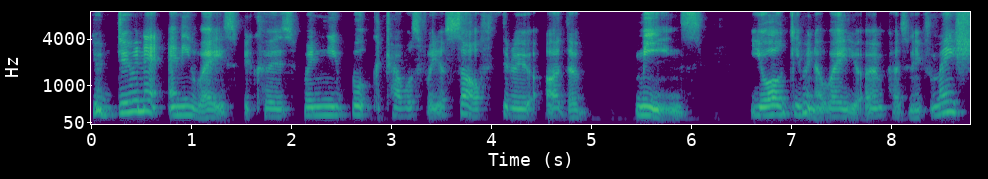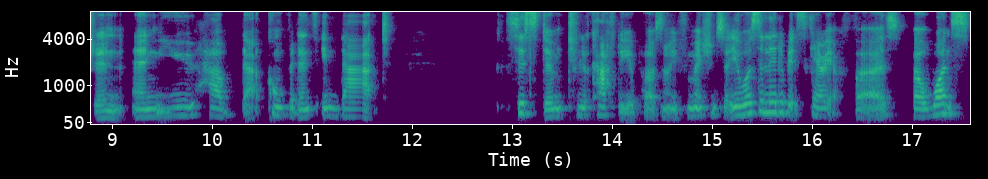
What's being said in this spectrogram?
you're doing it anyways because when you book travels for yourself through other means you're giving away your own personal information and you have that confidence in that system to look after your personal information. So it was a little bit scary at first but once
